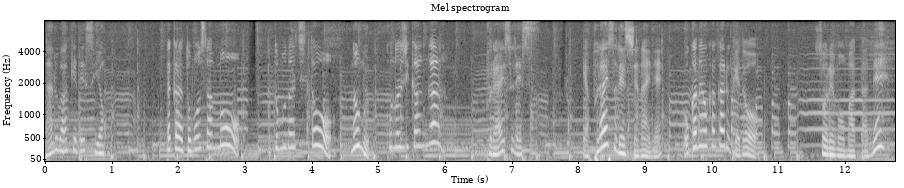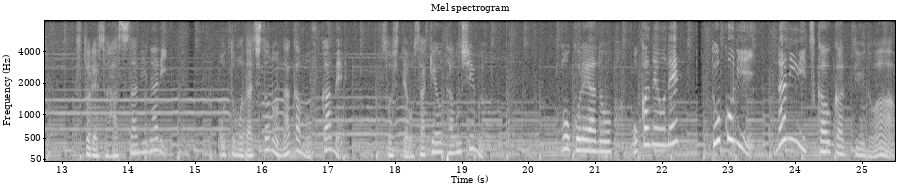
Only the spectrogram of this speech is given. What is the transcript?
なるわけですよ。だから友さんもお友達と飲むこの時間がプライスレス。いやプライスレスじゃないね。お金はかかるけどそれもまたねストレス発散になりお友達との仲も深めそしてお酒を楽しむ。もうこれあのお金をねどこに何に使うかっていうのは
